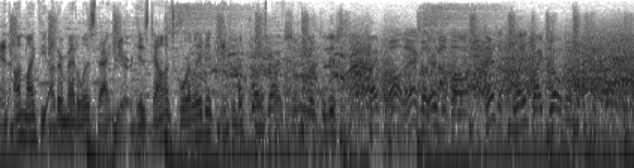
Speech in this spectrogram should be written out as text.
and unlike the other medalists that year, his talents correlated into the pros program. Similar to this type of... Oh, there goes There's a ball. There's a flinch. Fight's over.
